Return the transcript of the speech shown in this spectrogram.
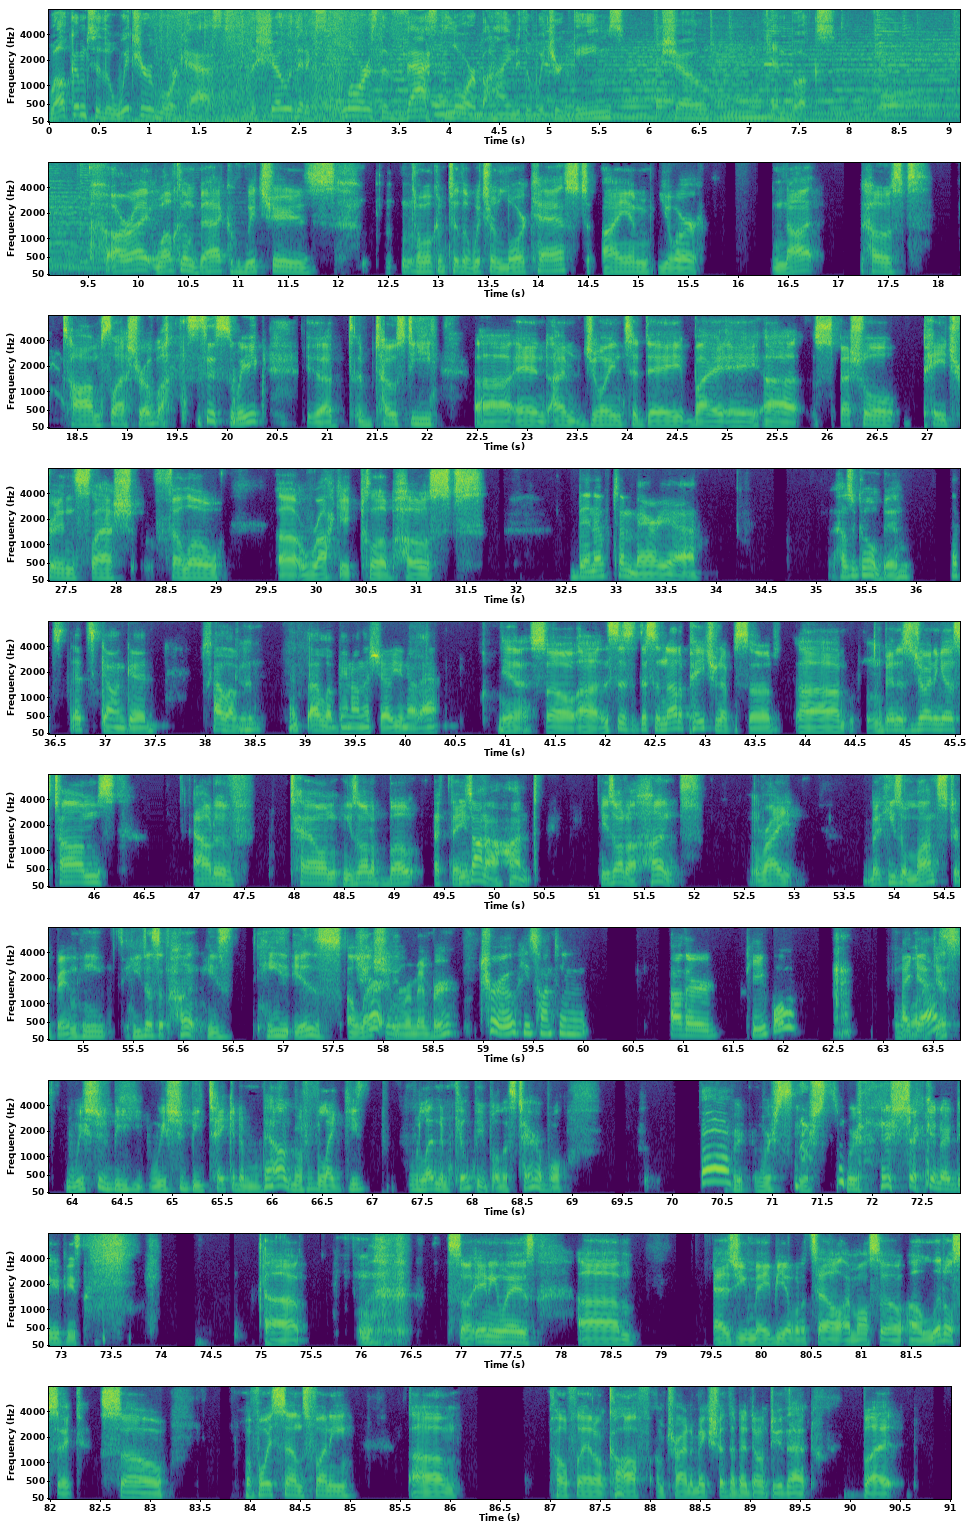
Welcome to the Witcher Lorecast, the show that explores the vast lore behind the Witcher games, show, and books. All right, welcome back, Witchers. Welcome to the Witcher Lorecast. I am your not host, Tom slash robots this week. Uh, Toasty, uh, and I'm joined today by a uh, special patron slash fellow uh, Rocket Club host. Ben of Temeria. How's it going, Ben? That's that's going good. I love Good. I love being on the show. You know that. Yeah, so uh, this is this is not a patron episode. Um, ben is joining us. Tom's out of town. He's on a boat. I think He's on a hunt. He's on a hunt, right? But he's a monster, Ben. He he doesn't hunt. He's he is a Sure. Remember? True, he's hunting other people. Well, guess. we should be we should be taking him down before like he's we're letting him kill people. That's terrible. Eh, we're we're we're, we're shirking our duties. Uh, so, anyways, um, as you may be able to tell, I'm also a little sick, so my voice sounds funny. Um, hopefully, I don't cough. I'm trying to make sure that I don't do that, but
